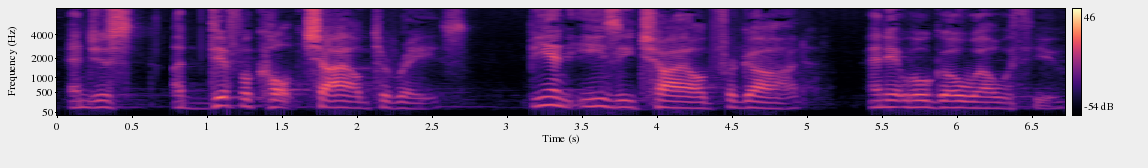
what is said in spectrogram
and just a difficult child to raise? Be an easy child for God and it will go well with you.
